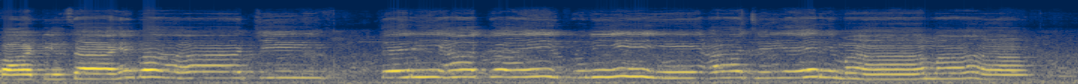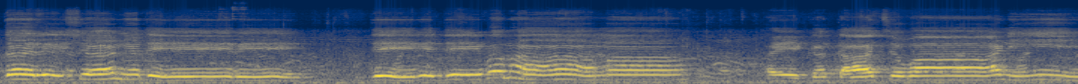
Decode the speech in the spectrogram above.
पाटील साहेबाची तरी हा काही कुणी आज ये रे मामा. दर्शन दे रे दे रे देव मामा. ऐकताच वाणी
